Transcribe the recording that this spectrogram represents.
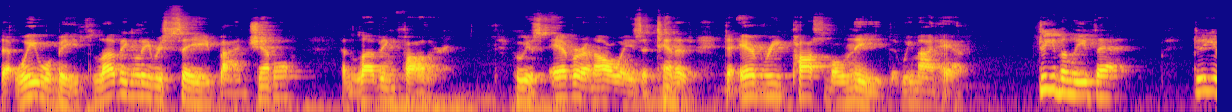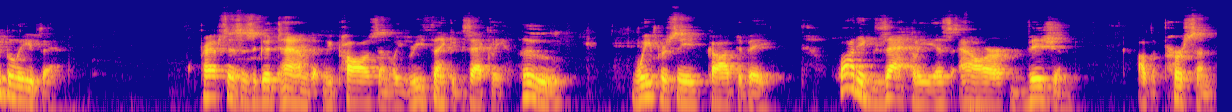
that we will be lovingly received by a gentle and loving Father who is ever and always attentive to every possible need that we might have. Do you believe that? Do you believe that? perhaps this is a good time that we pause and we rethink exactly who we perceive God to be. What exactly is our vision of the person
